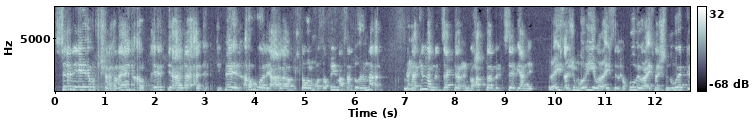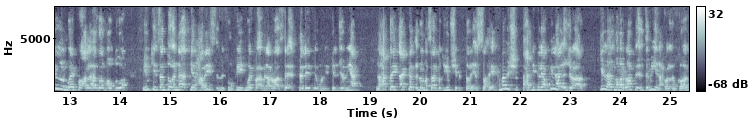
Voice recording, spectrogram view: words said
سنة وشهرين أو ثلاثة على الاتفاق الاولي على مستوى الموظفين مع صندوق النقد. ونحن كلنا بنتذكر إنه حتى بالحساب يعني رئيس الجمهورية ورئيس الحكومة ورئيس مجلس النواب كلهم وافقوا على هذا الموضوع. ويمكن صندوق النقد كان حريص إنه يكون في موافقة من الرؤساء الثلاثة ومن كل جميع لحتى يتأكد إنه المسار بده يمشي بالطريق الصحيح. ما مش لحد اليوم كل هالإجراءات كل هالممرات الإلزامية نحو الإنقاذ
